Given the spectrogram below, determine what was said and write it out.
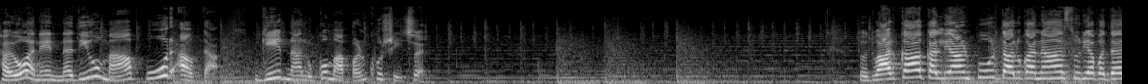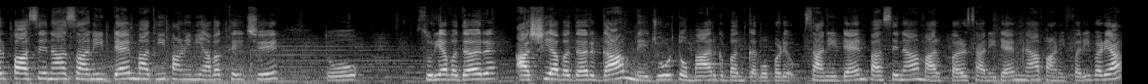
થયો અને નદીઓમાં પૂર આવતા ગીરના લોકોમાં પણ ખુશી છે. તો દ્વારકા, કલ્યાણપુર તાલુકાના સૂર્યાવદર પાસેના સાની ડેમમાંથી પાણીની આવક થઈ છે. તો સૂર્યાવદર, આશિયાવદર ગામને જોડતો માર્ગ બંધ કરવો પડ્યો. સાની ડેમ પાસેના માર્ગ પર સાની ડેમના પાણી ફરી વળ્યા.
